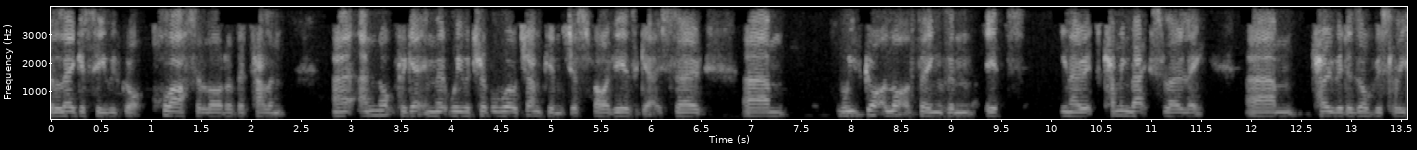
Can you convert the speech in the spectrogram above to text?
the legacy we've got, plus a lot of the talent uh, and not forgetting that we were triple world champions just five years ago. So um, we've got a lot of things, and it's you know it's coming back slowly. Um, COVID has obviously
